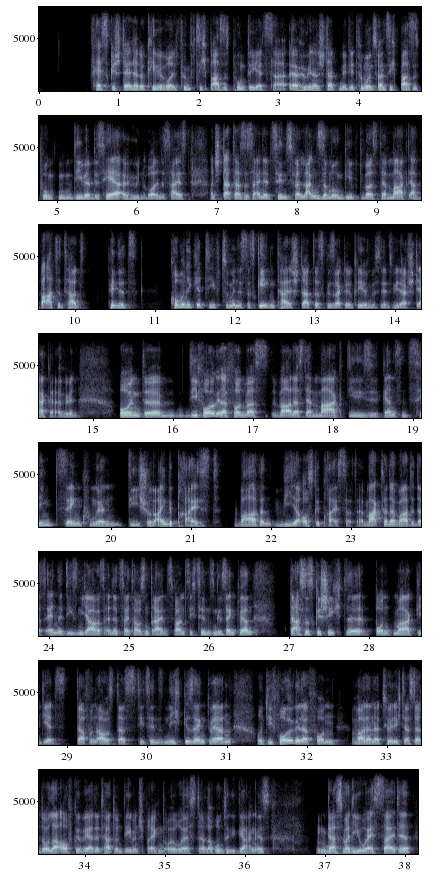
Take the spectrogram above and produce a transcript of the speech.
festgestellt hat, okay, wir wollen 50 Basispunkte jetzt erhöhen, anstatt mit den 25 Basispunkten, die wir bisher erhöhen wollen. Das heißt, anstatt dass es eine Zinsverlangsamung gibt, was der Markt erwartet hat, findet kommunikativ zumindest das Gegenteil statt, dass gesagt wird, okay, wir müssen jetzt wieder stärker erhöhen. Und äh, die Folge davon war, dass der Markt diese ganzen Zinssenkungen, die schon eingepreist waren, wieder ausgepreist hat. Der Markt hat erwartet, dass Ende diesen Jahres, Ende 2023, Zinsen gesenkt werden. Das ist Geschichte. Bondmarkt geht jetzt davon aus, dass die Zinsen nicht gesenkt werden. Und die Folge davon war dann natürlich, dass der Dollar aufgewertet hat und dementsprechend Euro-US-Dollar runtergegangen ist. Und das war die US-Seite.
